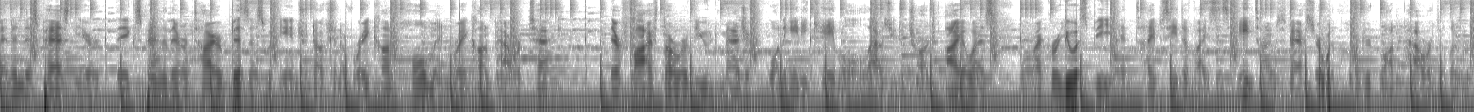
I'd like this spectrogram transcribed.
And in this past year, they expanded their entire business with the introduction of Raycon Home and Raycon Power Tech. Their five star reviewed Magic 180 cable allows you to charge iOS, micro USB, and Type C devices eight times faster with 100 watt power delivery.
